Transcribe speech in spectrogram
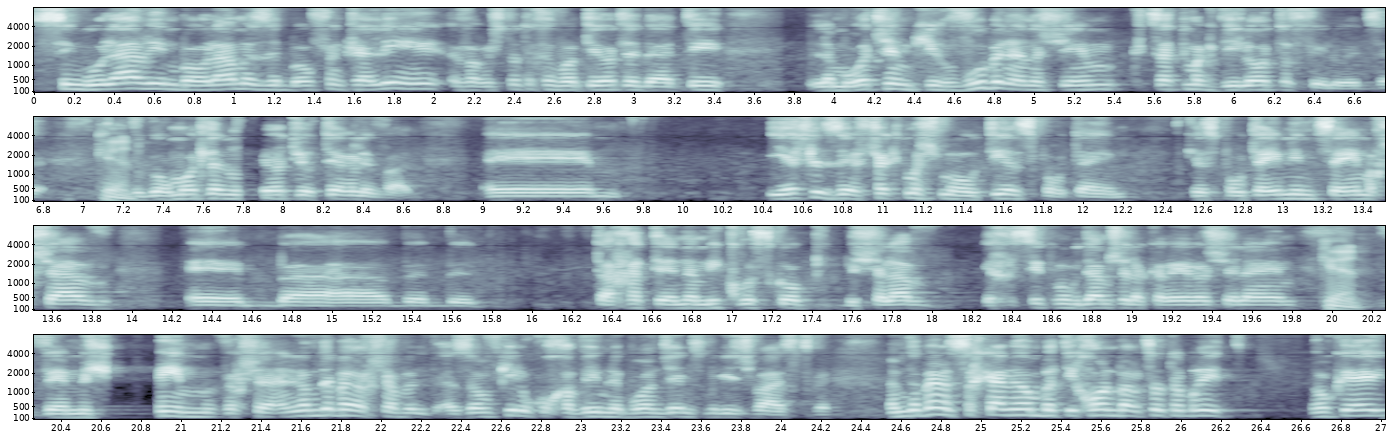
סינגולריים בעולם הזה באופן כללי, והרשתות החברתיות לדעתי למרות שהם קירבו בין אנשים, קצת מגדילות אפילו את זה. כן. וגורמות לנו להיות יותר לבד. אמ, יש לזה אפקט משמעותי על ספורטאים, כי הספורטאים נמצאים עכשיו אה, ב, ב, ב, תחת עין המיקרוסקופ בשלב יחסית מוקדם של הקריירה שלהם, כן. והם משלמים, ועכשיו, אני לא מדבר עכשיו, עזוב כאילו כוכבים לברון ג'יימס מגיל 17, אני מדבר על שחקן היום בתיכון בארצות הברית, אוקיי?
